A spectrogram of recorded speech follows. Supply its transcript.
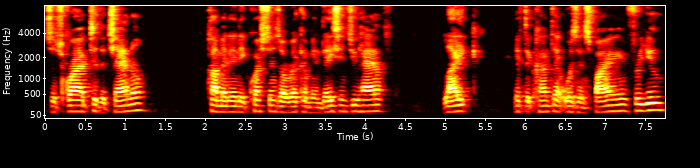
subscribe to the channel. Comment any questions or recommendations you have. Like if the content was inspiring for you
